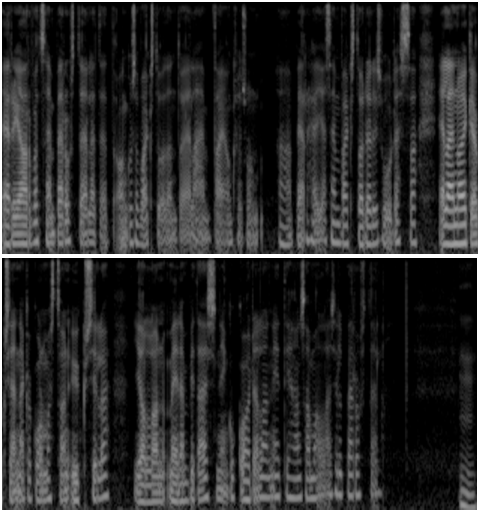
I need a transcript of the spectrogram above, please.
eri arvot sen perusteella, että onko se vaikka tuotantoeläin tai onko se sun perheenjäsen vaikka todellisuudessa. Eläinoikeuksien näkökulmasta se on yksilö, jolloin meidän pitäisi niin kuin kohdella niitä ihan samanlaisilla perusteilla. Mm.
